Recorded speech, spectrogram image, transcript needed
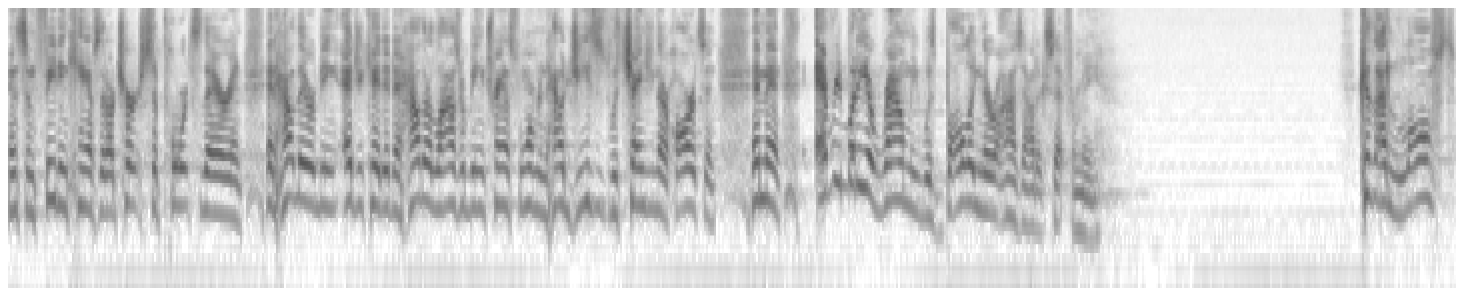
in some feeding camps that our church supports there, and, and how they were being educated, and how their lives were being transformed, and how Jesus was changing their hearts. And, and man, everybody around me was bawling their eyes out except for me because I lost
